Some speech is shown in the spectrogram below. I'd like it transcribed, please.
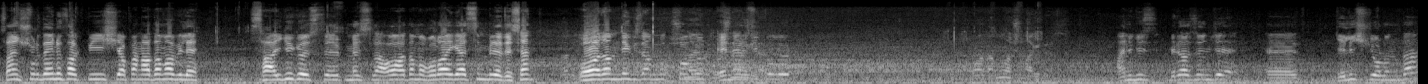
Sen şurada en ufak bir iş yapan adama bile saygı gösterip mesela o adama kolay gelsin bile desen o adam ne güzel mutlu Hoşuna- olur, hoşuna enerjik gider. olur. O adamın hoşuna gidiyor. Hani biz biraz önce e, geliş yolunda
